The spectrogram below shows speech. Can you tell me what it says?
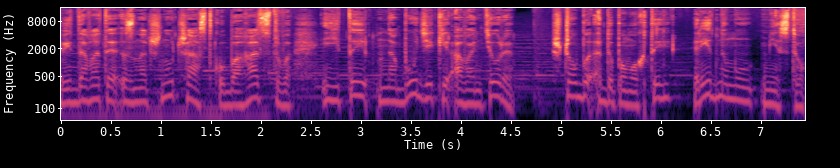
віддавати значну частку багатства і йти на будь-які авантюри, щоб допомогти рідному місту.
